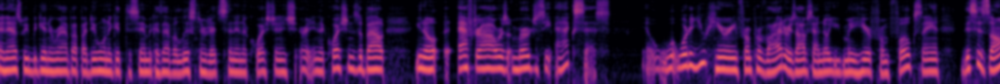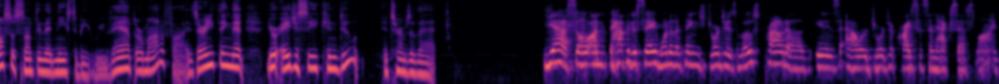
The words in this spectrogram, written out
And as we begin to wrap up, I do want to get this in because I have a listener that sent in a question, and the question is about, you know, after hours emergency access you know, what, what are you hearing from providers? Obviously, I know you may hear from folks saying this is also something that needs to be revamped or modified. Is there anything that your agency can do in terms of that? Yeah, so I'm happy to say one of the things Georgia is most proud of is our Georgia Crisis and Access Line.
